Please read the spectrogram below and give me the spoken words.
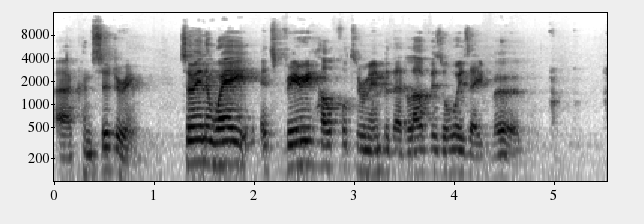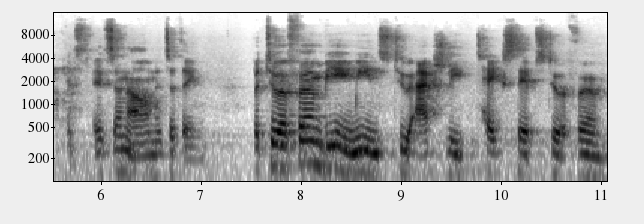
uh, considering. So, in a way, it's very helpful to remember that love is always a verb. It's, it's a noun, it's a thing. But to affirm being means to actually take steps to affirm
